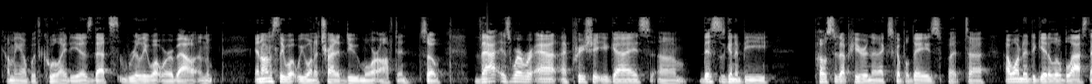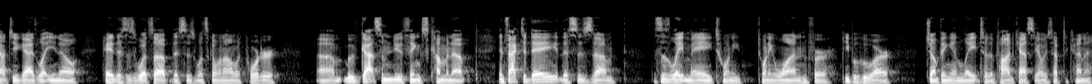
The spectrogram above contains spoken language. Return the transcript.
coming up with cool ideas. That's really what we're about, and and honestly, what we want to try to do more often. So that is where we're at. I appreciate you guys. Um, this is going to be posted up here in the next couple days. But uh, I wanted to get a little blast out to you guys, let you know, hey, this is what's up. This is what's going on with Porter. Um, we've got some new things coming up. In fact, today this is um, this is late May 2021 for people who are jumping in late to the podcast. You always have to kind of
